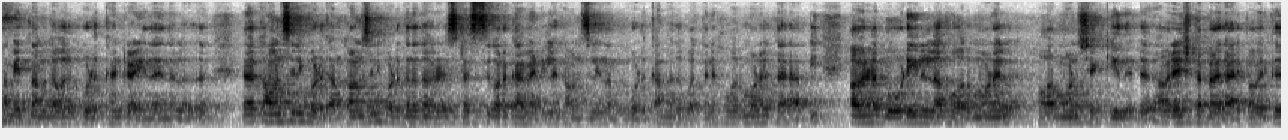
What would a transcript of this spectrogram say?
സമയത്ത് നമുക്ക് അവർക്ക് കൊടുക്കാൻ കഴിയുന്നത് എന്നുള്ളത് കൗൺസിലിംഗ് കൊടുക്കാം. കൗൺസിലിംഗ് കൊടുക്കുന്നത് അവരുടെ സ്ട്രെസ് കുറയ്ക്കാൻ വേണ്ടിയുള്ള കൗൺസിലിംഗ് നമുക്ക് കൊടുക്കാം. അതുപോലെ തന്നെ ഹോർമോണൽ തെറാപ്പി അവരുടെ ബോഡിയിലുള്ള ഹോർമോണൽ ഹോർമോൺ ചെക്ക് ചെയ്തിട്ട് അവരെ ഇഷ്ടപ്രകാരം ഇപ്പോൾ അവർക്ക്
